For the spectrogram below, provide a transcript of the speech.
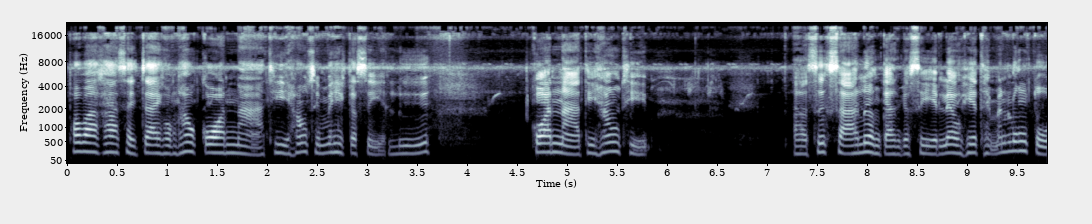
เพราะว่าค่าใส่ใจของเฮาก่อนหนาที่เฮาสิมาเฮ็ดเกษตรหรือก่อนหนาที่เฮาที่ศึกษาเรื่องการเกษตรแล้วเฮ็ดให้มันลงตัว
